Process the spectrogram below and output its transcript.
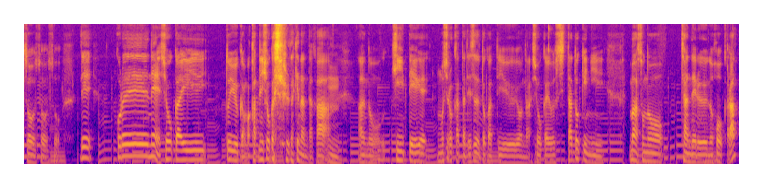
そうそうそう。でこれね紹介というか、まあ、勝手に紹介してるだけなんだが、うん。あの聞いて面白かったですとかっていうような紹介をした時にまあそのチャンネルの方から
